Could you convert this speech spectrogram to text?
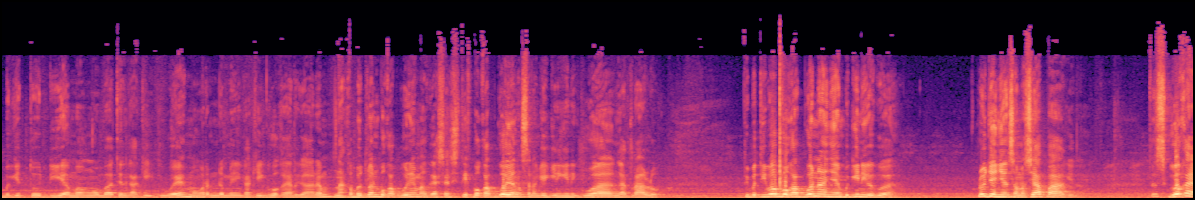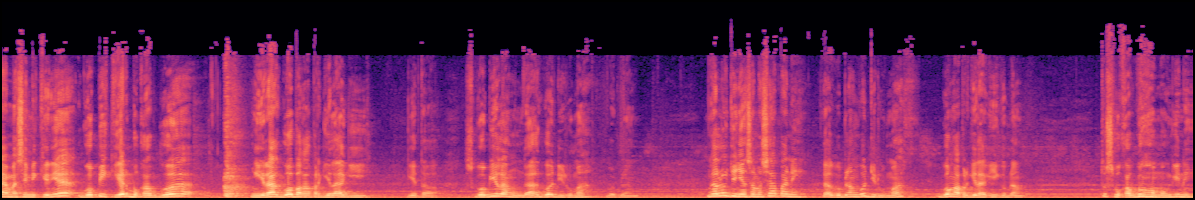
Begitu dia mau ngobatin kaki gue mau rendamin kaki gue ke air garam. Nah kebetulan bokap gue ini agak sensitif. Bokap gue yang seneng kayak gini-gini gue nggak terlalu. Tiba-tiba bokap gue nanya begini ke gue lu janjian sama siapa? Gitu. Terus gue kayak masih mikirnya gue pikir bokap gue ngira gue bakal pergi lagi gitu. Terus gue bilang enggak gue di rumah gue bilang. Enggak lu janjian sama siapa nih? Enggak gue bilang gue di rumah gue nggak pergi lagi gue bilang. Terus bokap gue ngomong gini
